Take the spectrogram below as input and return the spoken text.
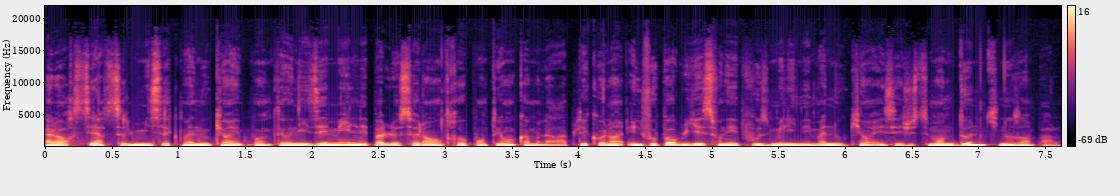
Alors certes, seul Misak Manoukian est panthéonisé, mais il n'est pas le seul à entrer au Panthéon, comme l'a rappelé Colin. Il ne faut pas oublier son épouse Méliné Manoukian, et c'est justement Dawn qui nous en parle.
